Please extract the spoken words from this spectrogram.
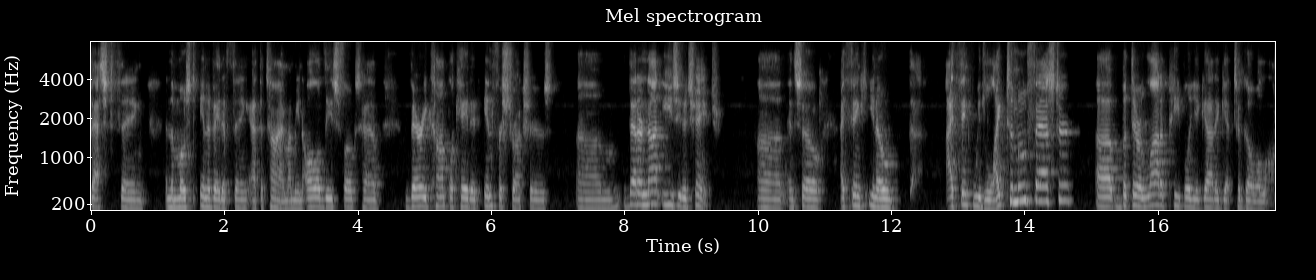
best thing and the most innovative thing at the time. I mean, all of these folks have very complicated infrastructures um, that are not easy to change, uh, and so I think you know, I think we'd like to move faster, uh, but there are a lot of people you got to get to go along.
